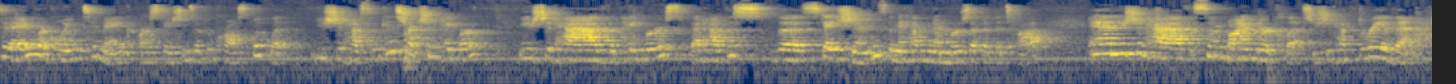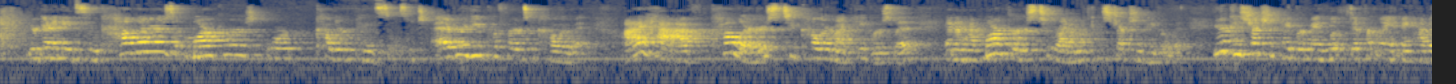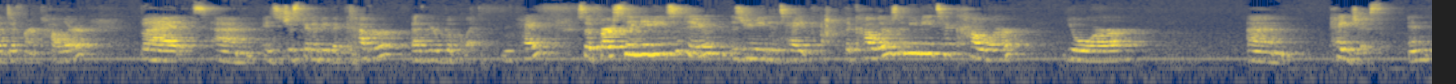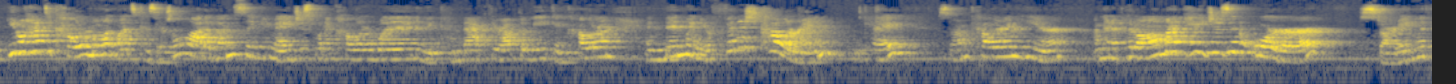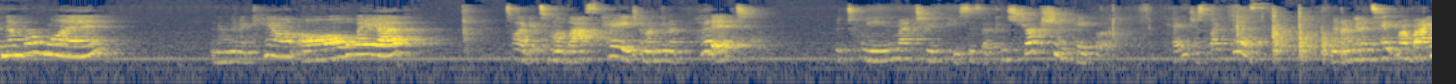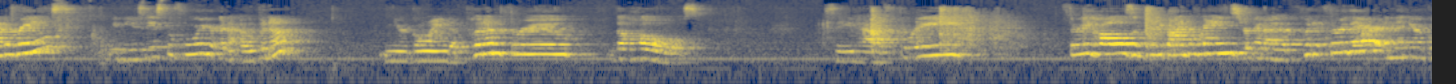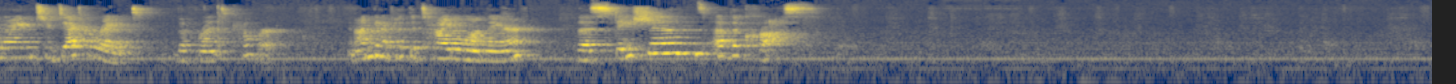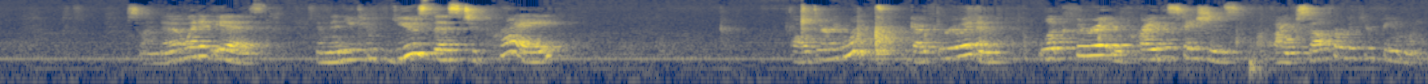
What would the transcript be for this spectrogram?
Today we're going to make our Stations of the Cross booklet. You should have some construction paper. You should have the papers that have the, stations and they have numbers up at the top. And you should have some binder clips. You should have three of them. You're going to need some colors, markers, or colored pencils, whichever you prefer to color with. I have colors to color my papers with, and I have markers to write on the construction paper with. Your construction paper may look differently, it may have a different color, but um, it's just going to be the cover of your booklet, okay? So first thing you need to do is you need to take the colors and you need to color your um, pages. And you don't have to color them all at once because there's a lot of them, so you may just want to color one and then come back throughout the week and color them. And then when you're finished coloring, okay, so I'm coloring here, I'm going to put all my pages in order, starting with number one, and I'm going to count all the way up until I get to my last page, and I'm going to put it between my two pieces of construction paper, okay, just like this. Then I'm going to take my binder rings, We've used these before. You're going to open them. And you're going to put them through the holes. So you have three, three holes and three binder rings. You're going to put it through there, and then you're going to decorate the front cover. And I'm going to put the title on there, The Stations of the Cross. So I know what it is. And then you can use this to pray all during Lent. Go through it and look through it and pray the stations by yourself or with your family.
